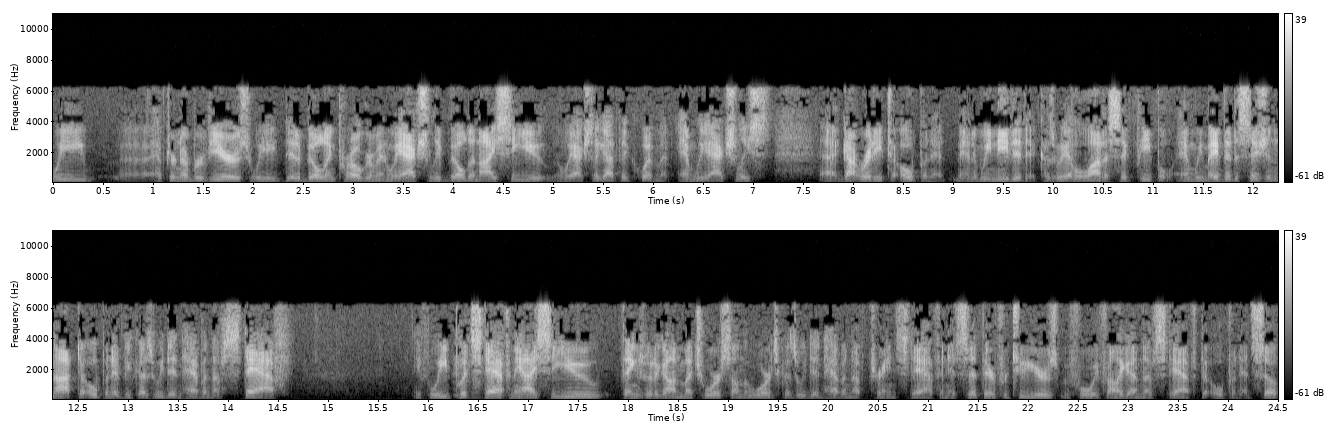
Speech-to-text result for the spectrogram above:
we, uh, after a number of years, we did a building program and we actually built an ICU and we actually got the equipment and we actually uh, got ready to open it, and we needed it because we had a lot of sick people. And we made the decision not to open it because we didn't have enough staff If we put staff in the ICU, things would have gone much worse on the wards because we didn't have enough trained staff. And it sat there for two years before we finally got enough staff to open it. So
